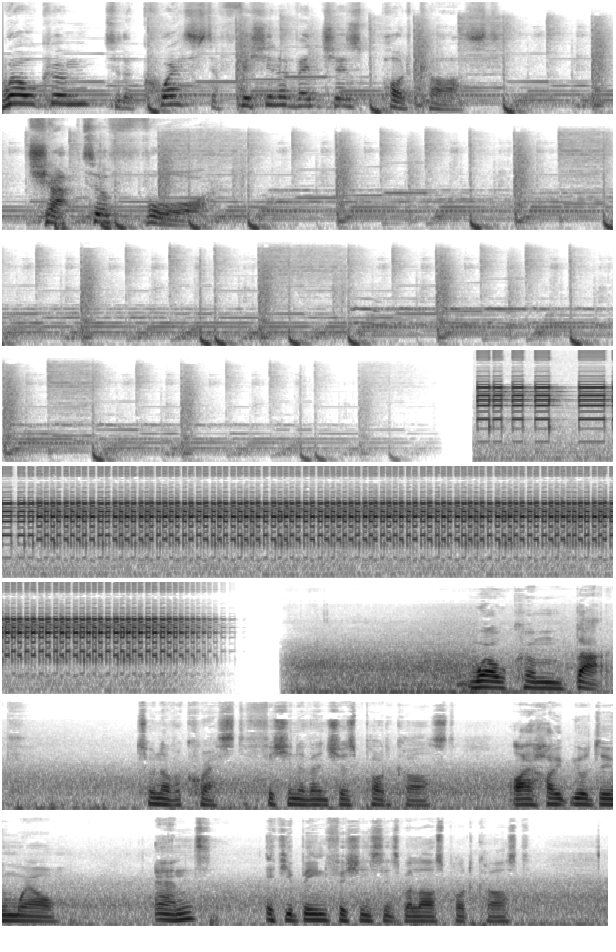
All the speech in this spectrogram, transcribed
Welcome to the Quest of Fishing Adventures podcast, Chapter 4. Welcome back to another Quest Fishing Adventures podcast. I hope you're doing well. And if you've been fishing since my last podcast,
